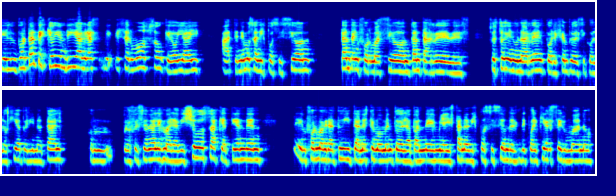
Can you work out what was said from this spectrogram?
que lo importante es que hoy en día es hermoso que hoy hay, ah, tenemos a disposición tanta información, tantas redes. Yo estoy en una red, por ejemplo, de psicología perinatal con profesionales maravillosas que atienden en forma gratuita en este momento de la pandemia y están a disposición de, cualquier ser humano.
